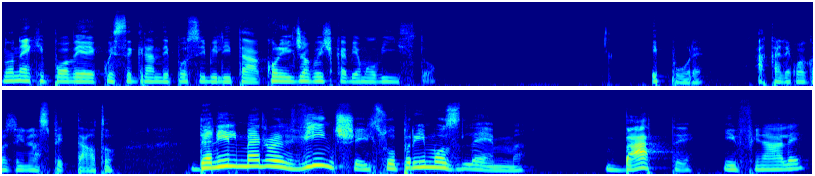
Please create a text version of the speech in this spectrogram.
non è che può avere queste grandi possibilità con il Djokovic che abbiamo visto. Eppure, accade qualcosa di inaspettato. Daniel Medvedev vince il suo primo slam, batte in finale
